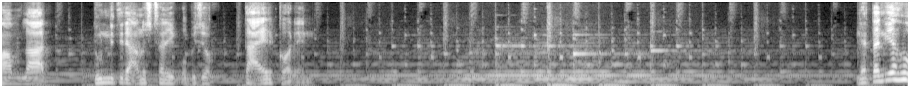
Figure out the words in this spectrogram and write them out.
মামলার দুর্নীতির আনুষ্ঠানিক অভিযোগ দায়ের করেন। নেতানিয়াহু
